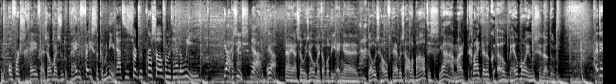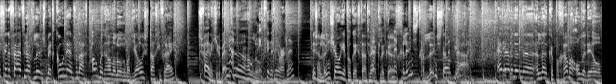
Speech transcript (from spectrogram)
En offers geven en zo. Maar ze doen het op een hele feestelijke manier. Ja, het is een soort crossover met Halloween. Ja, Bijna. precies. Ja. Ja. Nou ja, sowieso met allemaal die enge Ja. doodshoofden hebben ze allemaal. Het is, ja, maar tegelijkertijd ook, ook heel mooi hoe ze dat doen. Het is de 50 lunch met Koen en vandaag ook met Hannelore, want Jo is dagje vrij. Het is fijn dat je er bent, eh, Hannelore. Ik vind het heel erg leuk. Het is een lunchshow. Je hebt ook echt daadwerkelijk... eh, net geluncht. Geluncht ook, ja. En we hebben een, eh, een leuke programma-onderdeel.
